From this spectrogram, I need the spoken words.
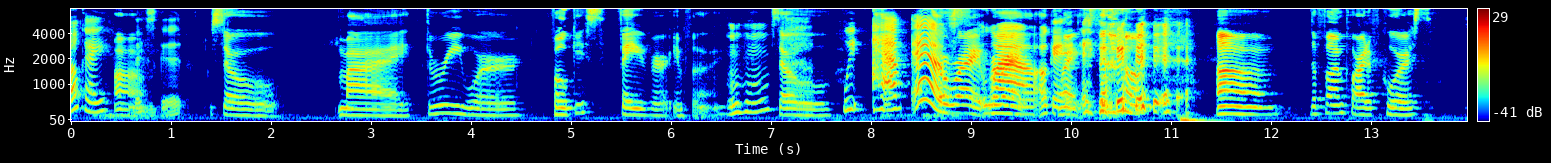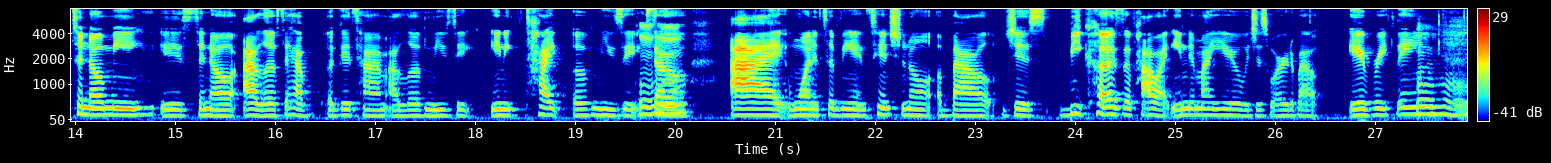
Okay, Um, that's good. So my three were focus, favor, and fun. Mm-hmm. So We have F's. right, Wow. right, Okay. right. So- Um, the fun part, of course, to know me is to know I love to have a good time. I love music, any type of music. Mm-hmm. So I wanted to be intentional about just because of how I ended my year, was just worried about everything Mm-hmm.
